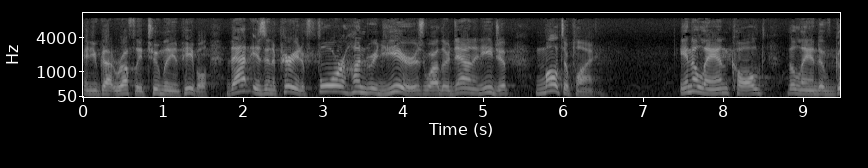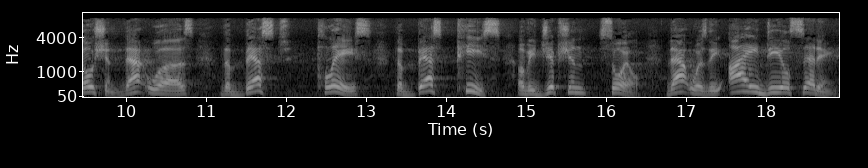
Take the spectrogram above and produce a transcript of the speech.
and you've got roughly 2 million people. That is in a period of 400 years while they're down in Egypt, multiplying in a land called the land of Goshen. That was the best place, the best piece of Egyptian soil. That was the ideal setting.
